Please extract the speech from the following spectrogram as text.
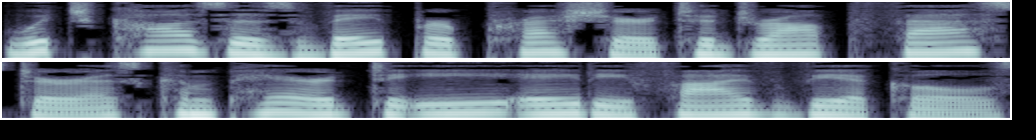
which causes vapor pressure to drop faster as compared to E85 vehicles.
